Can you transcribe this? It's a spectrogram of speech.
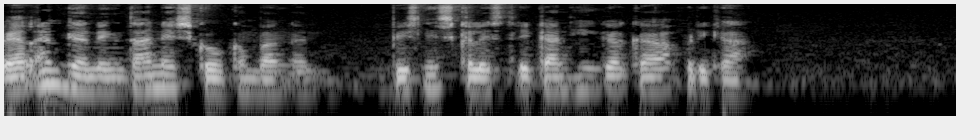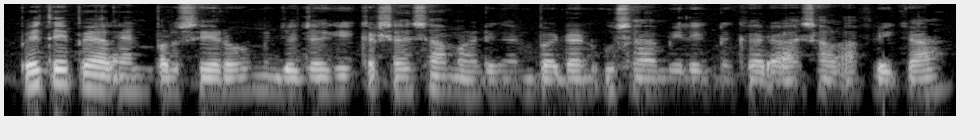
PLN gandeng Tanesco kembangan bisnis kelistrikan hingga ke Afrika. PT PLN Persero menjajaki kerjasama dengan badan usaha milik negara asal Afrika,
